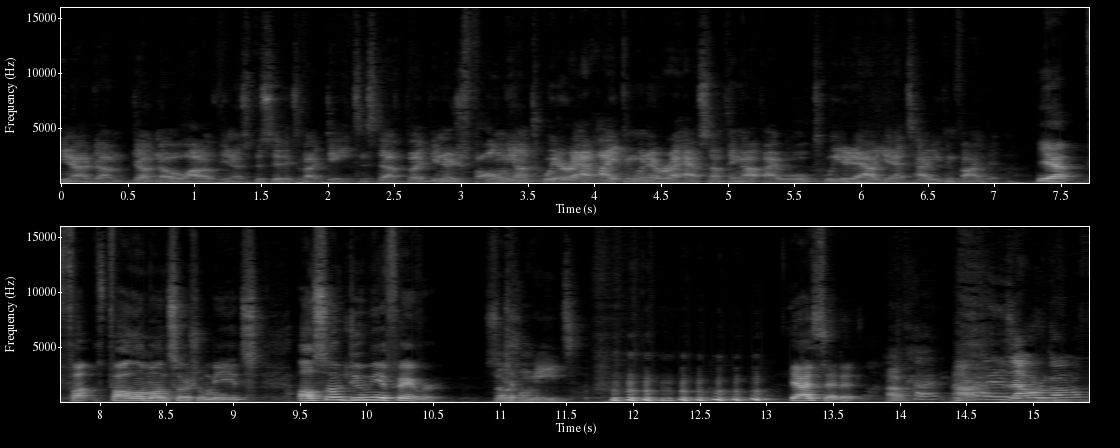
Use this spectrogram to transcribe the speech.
you know don't don't know a lot of you know specifics about dates and stuff, but you know just follow me on Twitter at Hike, and whenever I have something up, I will tweet it out. Yeah, that's how you can find it. Yeah, fo- follow him on social medias. Also, do me a favor. Social meds. Yeah, I said it. Okay, all right. Is that what we're going with?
